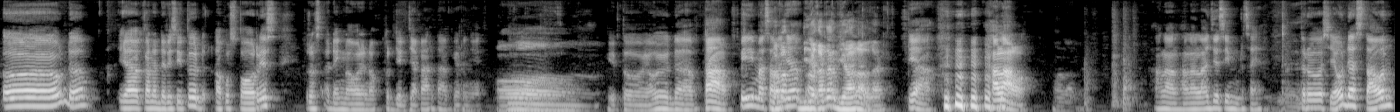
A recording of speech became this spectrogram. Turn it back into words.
eh udah ya karena dari situ aku stories terus ada yang nawarin aku kerja di Jakarta akhirnya Oh. gitu ya udah tapi masalahnya Bapak di Jakarta kerja halal kan? ya halal Halal. halal aja sih menurut saya terus ya udah setahun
